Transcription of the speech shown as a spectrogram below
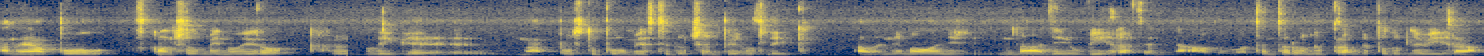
A Neapol skončil minulý rok v lige na postupovom mieste do Champions League ale nemal ani nádeju vyhrať ani náhodou. A tento rok ju pravdepodobne vyhrá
